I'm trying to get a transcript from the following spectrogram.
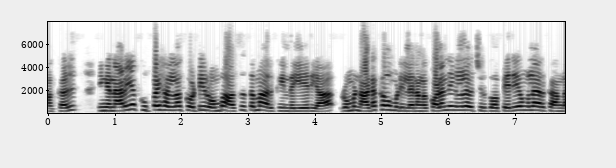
மக்கள். இங்கே நிறைய குப்பைகள்லாம் கொட்டி ரொம்ப அசுத்தமாக இருக்குது இந்த ஏரியா. ரொம்ப நடக்கவும் முடியல. நாங்கள் குழந்தைங்களெல்லாம் வச்சுருக்கோம் பெரியவங்களாம் இருக்காங்க.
